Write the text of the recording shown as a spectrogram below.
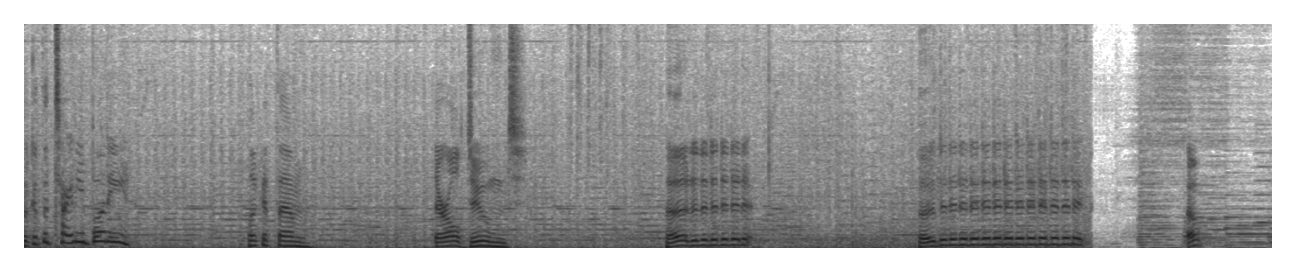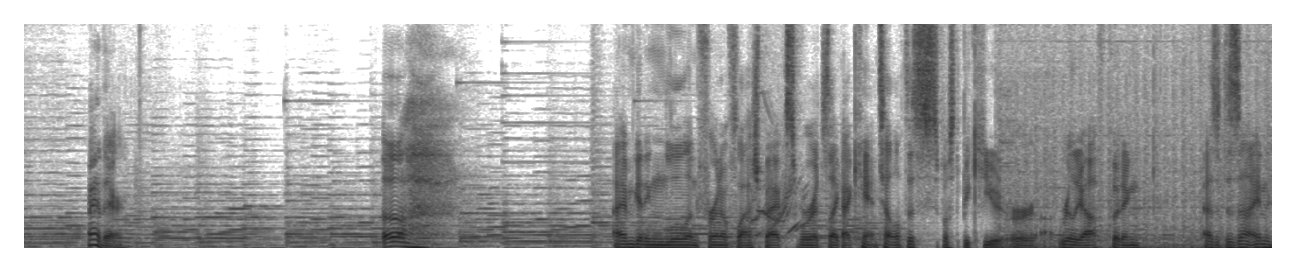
Look at the tiny bunny. Look at them. They're all doomed. Oh. Hi there. Ugh. I am getting little Inferno flashbacks where it's like I can't tell if this is supposed to be cute or really off-putting as a design.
